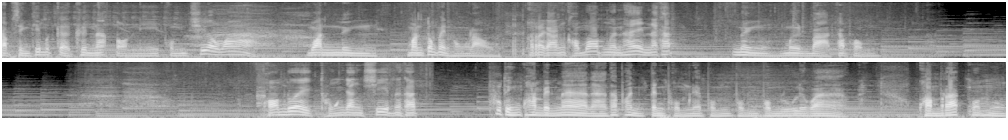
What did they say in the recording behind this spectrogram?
กับสิ่งที่มันเกิดขึ้นณตอนนี้ ผมเชื่อว่าวันหนึ่งมันต้องเป็นของเรา รายการขอมอบเงินให้นะครับ 10,000 บาทครับผม พร้อมด้วยถุงยังชีพนะครับ พูดถึงความเป็นแม่นะ ถ้าเป็นผมเนี่ยผมผมผมรู้เลยว่า ความรักความห่วง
